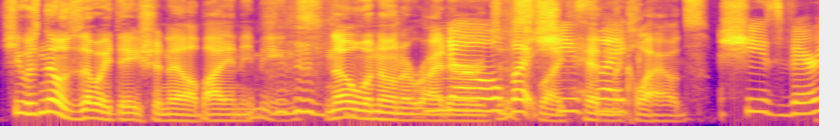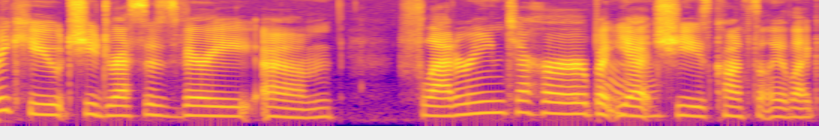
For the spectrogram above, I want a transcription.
she was no Zooey Deschanel by any means no winona ryder No, just but like she's head in like- the clouds she's very cute. She dresses very um, flattering to her, but yet she's constantly like,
